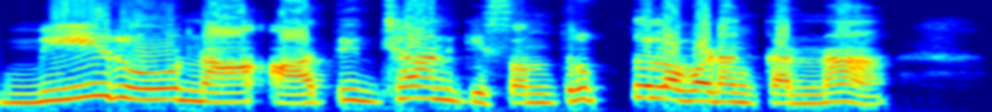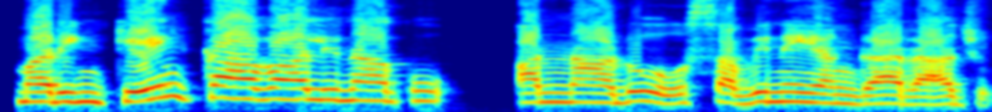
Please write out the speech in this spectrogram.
మీరు నా ఆతిథ్యానికి సంతృప్తులవ్వడం కన్నా మరింకేం కావాలి నాకు? అన్నాడు సవినయంగా రాజు.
